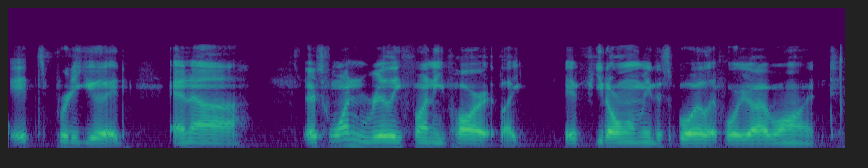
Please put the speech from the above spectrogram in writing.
It's pretty good, and uh, there's one really funny part. Like, if you don't want me to spoil it for you, I won't.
